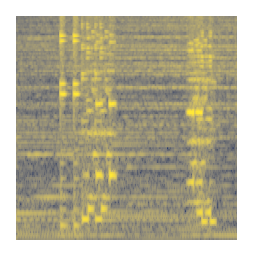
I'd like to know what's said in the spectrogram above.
you.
